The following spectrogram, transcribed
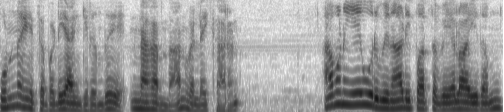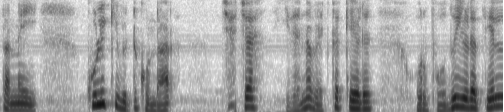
புன்னகைத்தபடி அங்கிருந்து நகர்ந்தான் வெள்ளைக்காரன். அவனையே ஒரு வினாடி பார்த்த வேலாயுதம் தன்னை குலுக்கி விட்டு கொண்டார் சேச்சே இது என்ன வெட்கக்கேடு. ஒரு பொது இடத்தில்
